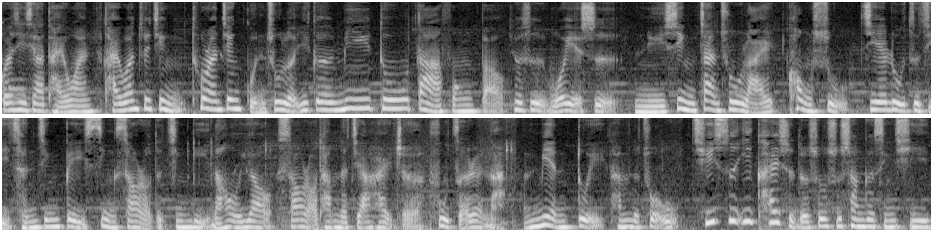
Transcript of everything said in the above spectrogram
关心一下台湾，台湾最近突然间滚出了一个咪都大风暴，就是我也是女性站出来控诉、揭露自己曾经被性骚扰的经历，然后要骚扰他们的加害者负责任呐，面对他们的错误。其实一开始的时候是上个星期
